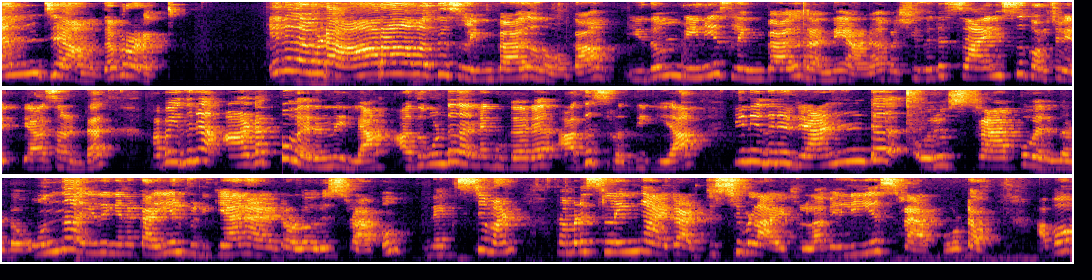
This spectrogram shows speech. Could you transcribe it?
അഞ്ചാമത്തെ പ്രൊഡക്റ്റ് ഇനി നമ്മുടെ ആറാമത്തെ സ്ലിംഗ് ബാഗ് നോക്കാം. ഇതും മിനി സ്ലിംഗ് ബാഗ് തന്നെയാണ്. പക്ഷെ ഇതിന്റെ സൈസ് കുറച്ച് വ്യത്യാസമുണ്ട്. അപ്പൊ ഇതിന് അടപ്പ് വരുന്നില്ല. അതുകൊണ്ട് തന്നെ കൂട്ടുകാർ അത് ശ്രദ്ധിക്കുക. ഇനി ഇതിന് രണ്ട് ഒരു സ്ട്രാപ്പ് വരുന്നുണ്ട്. ഒന്ന് ഇതിങ്ങനെ കയ്യിൽ പിടിക്കാനായിട്ടുള്ള ഒരു സ്ട്രാപ്പും നെക്സ്റ്റ് വൺ നമ്മുടെ സ്ലിംഗ് ആയിട്ട് അഡ്ജസ്റ്റബിൾ ആയിട്ടുള്ള വലിയ സ്ട്രാപ്പ് കേട്ടോ അപ്പോൾ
